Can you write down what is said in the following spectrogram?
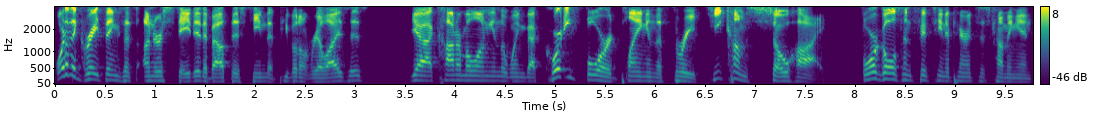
One of the great things that's understated about this team that people don't realize is, yeah, Connor Maloney in the wingback, Courtney Ford playing in the three. He comes so high. Four goals and 15 appearances coming in,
